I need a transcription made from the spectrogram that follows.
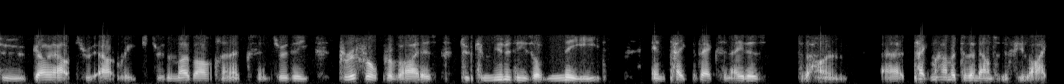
to go out through outreach, through the mobile clinics and through the peripheral providers to communities of need and take the vaccinators to the home. Uh, take Muhammad to the mountain if you like.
